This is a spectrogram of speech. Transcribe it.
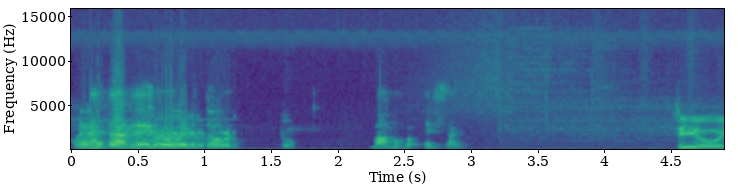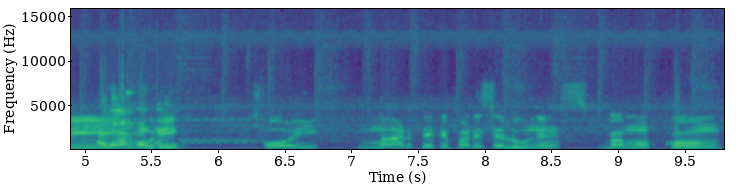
Buenas tardes, Roberto. Vamos, exacto. Sí, hoy, hoy, martes, que parece lunes, vamos con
